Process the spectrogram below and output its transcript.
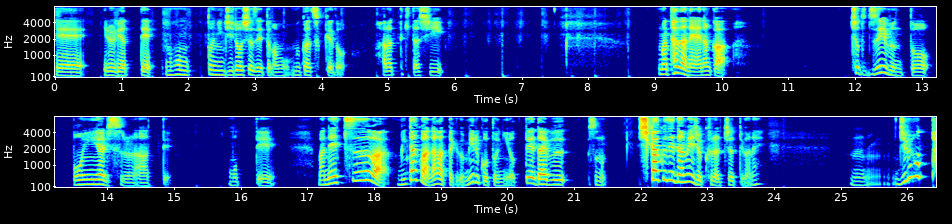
で、いろいろやって、もう本当に自動車税とかもムカつくけど、払ってきたし、まあ、ただね、なんか、ちょっと随分とぼんやりするなって思って、まあ、熱は見たくはなかったけど、見ることによってだいぶ、その、視覚でダメージを食らっちゃうっていうかね。うん、自分の体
